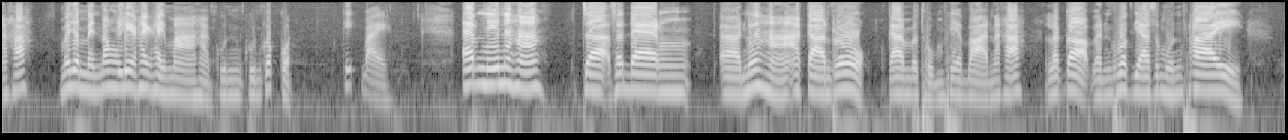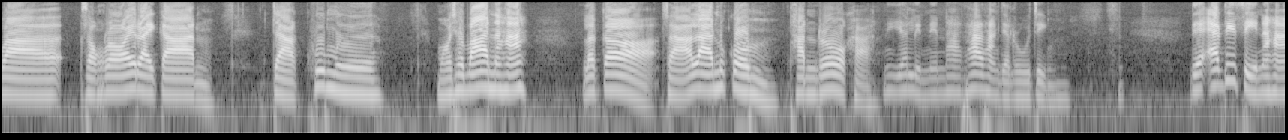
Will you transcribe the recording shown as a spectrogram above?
นะคะ ไม่จำเป็นต้องเรียกให้ใครมาค่ะคุณคุณก็กดคลิกไป แอปนี้นะคะจะแสดงเนื้อหาอาการโรคการปฐมพยาบาลนะคะ แล้วก็เป็นพวกยาสมุนไพรกว่า 200 รายการ จากคู่มือหมอชาวบ้านนะคะ แล้วก็สารานุกรมทันโรคค่ะ นี่ยลินเนี่ยท่าท่าทางจะรู้จริง เดี๋ยวแอปที่สี่นะคะ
